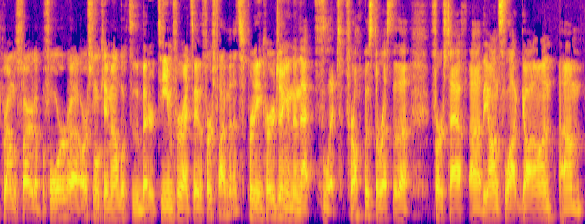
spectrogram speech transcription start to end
ground was fired up before. Uh, Arsenal came out, looked to the better team for, I'd say, the first five minutes. Pretty encouraging. And then that flipped for almost the rest of the first half. Uh, the onslaught got on. Um,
